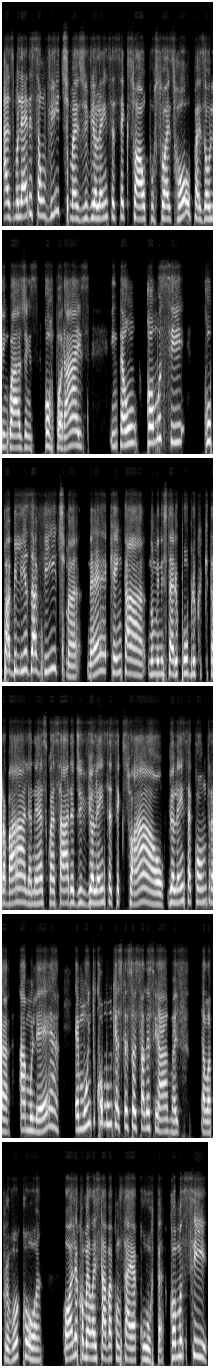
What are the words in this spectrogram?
As mulheres são vítimas de violência sexual por suas roupas ou linguagens corporais. Então, como se culpabiliza a vítima, né? Quem está no Ministério Público que trabalha, né, com essa área de violência sexual, violência contra a mulher, é muito comum que as pessoas falem assim: "Ah, mas ela provocou". Olha como ela estava com saia curta, como se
